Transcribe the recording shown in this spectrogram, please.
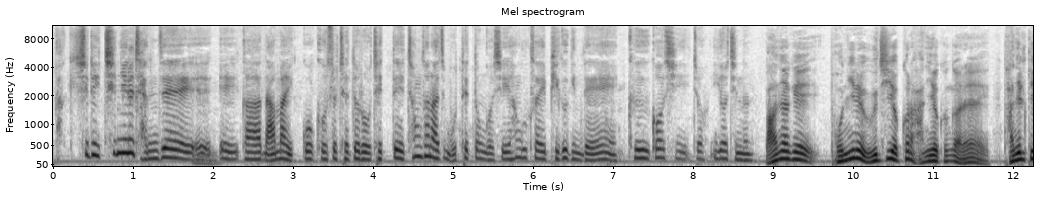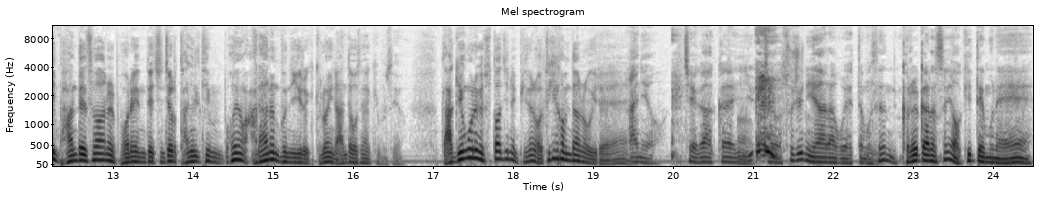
확실히 친일 잔재가 남아 있고 그것을 제대로 제때 청산하지 못했던 것이 한국 사회 비극인데 그것이죠 이어지는 만약에 본인의 의지였건 아니었건 간에 단일팀 반대 서한을 보냈는데 진짜로 단일팀 허용 안 하는 분위기로 결론이 난다 고 생각해 보세요. 나경원에게 쏟아지는 비난을 어떻게 감당하고 이래. 아니요. 제가 아까 유- 저 수준 이하라고 했던 것은 그럴 가능성이 없기 때문에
